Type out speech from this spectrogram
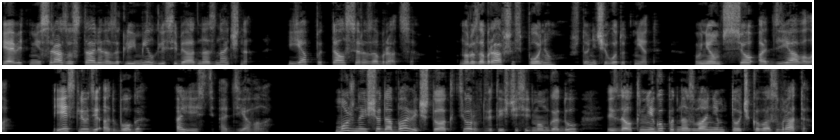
Я ведь не сразу Сталина заклеймил для себя однозначно. Я пытался разобраться. Но разобравшись, понял, что ничего тут нет. В нем все от дьявола. Есть люди от Бога, а есть от дьявола. Можно еще добавить, что актер в 2007 году издал книгу под названием «Точка возврата»,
